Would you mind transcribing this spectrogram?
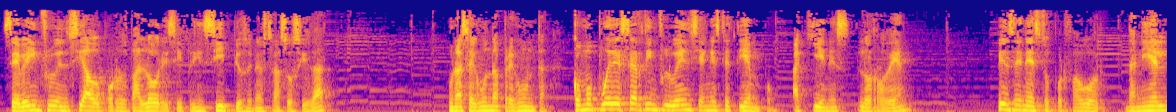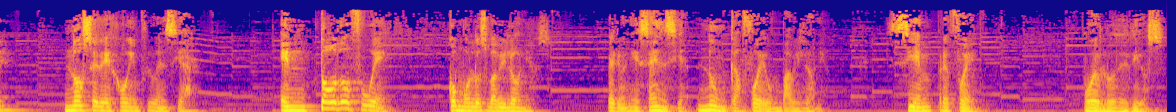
se ve influenciado por los valores y principios de nuestra sociedad? Una segunda pregunta, ¿cómo puede ser de influencia en este tiempo a quienes lo rodean? Piensen en esto, por favor. Daniel no se dejó influenciar. En todo fue como los babilonios, pero en esencia nunca fue un babilonio, siempre fue pueblo de Dios.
